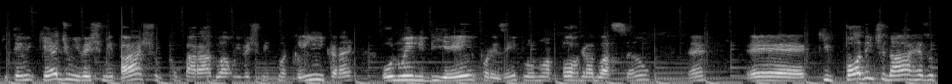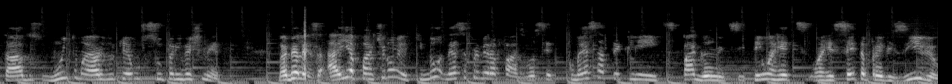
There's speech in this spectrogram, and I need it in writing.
que, tem, que é de um investimento baixo comparado a um investimento numa clínica, né, ou no MBA, por exemplo, ou numa pós-graduação, né, é, que podem te dar resultados muito maiores do que um super investimento. Mas beleza, aí a partir do momento que no, nessa primeira fase você começa a ter clientes pagantes e tem uma, re, uma receita previsível,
